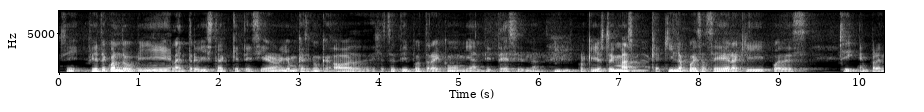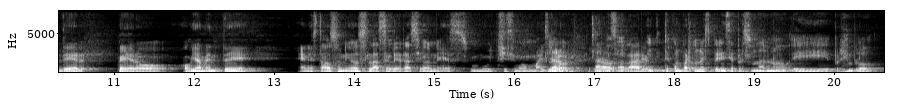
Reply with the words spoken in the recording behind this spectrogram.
Sí, fíjate cuando vi la entrevista que te hicieron, yo me quedé como que, oh, este tipo trae como mi antitesis, ¿no? Porque yo estoy más que aquí la puedes hacer, aquí puedes sí. emprender, pero obviamente en Estados Unidos la aceleración es muchísimo mayor claro, claro, el salario. Y, te comparto una experiencia personal, ¿no? Eh, por ejemplo,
